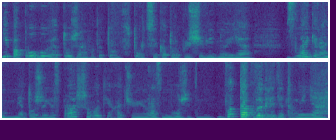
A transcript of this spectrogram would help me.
И попробую я тоже вот эту в Турции, которую плющевидную я взяла герань. Меня тоже ее спрашивают, я хочу ее размножить. Вот так выглядит у меня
